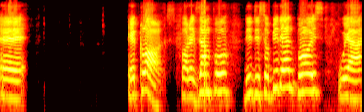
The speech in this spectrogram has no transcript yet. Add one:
a, a clause. For example, the disobedient boys were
